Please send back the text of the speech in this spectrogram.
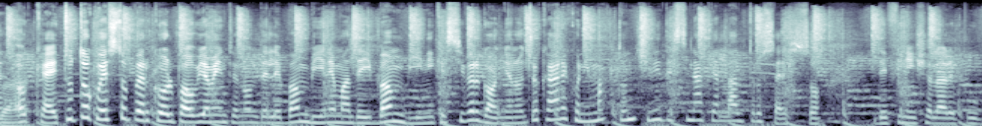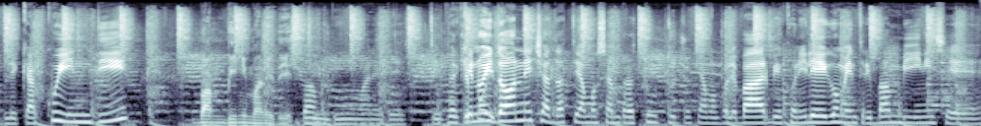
scusa. a me. Ok, tutto questo per colpa ovviamente non delle bambine, ma dei bambini che si vergognano a giocare con i mattoncini destinati all'altro sesso. Definisce la Repubblica. Quindi, Bambini maledetti. bambini maledetti. Perché Che noi poi- donne ci adattiamo sempre a tutto, giochiamo con le Barbie e con i Lego, mentre i bambini se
